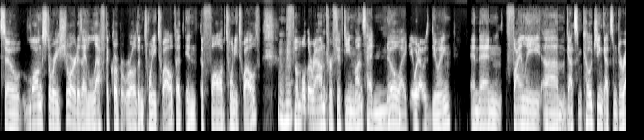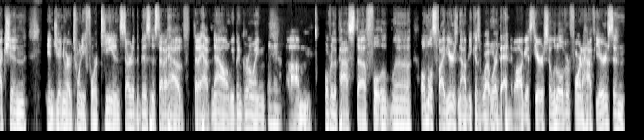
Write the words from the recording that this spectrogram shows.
so, long story short, as I left the corporate world in 2012, in the fall of 2012, Mhm. fumbled around for 15 months, had no idea what I was doing. And then finally um, got some coaching, got some direction in January of 2014, and started the business that I have that I have now. And we've been growing Mhm. um, over the past uh, full, uh, almost five years now because we're, we're at the end of August here. So a little over four and a half years, and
